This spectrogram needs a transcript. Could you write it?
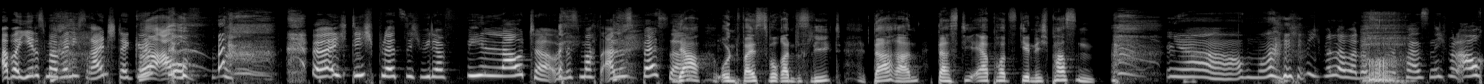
aber jedes Mal, wenn ich's reinstecke, Hör auf! höre ich dich plötzlich wieder viel lauter und es macht alles besser. Ja, und weißt du, woran das liegt? Daran, dass die AirPods dir nicht passen. Ja, oh Mann. Ich will aber, dass es mir passen. Ich will auch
